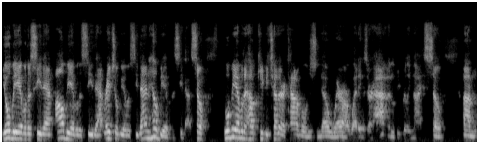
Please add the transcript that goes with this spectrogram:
You'll be able to see that. I'll be able to see that. Rachel will be able to see that, and he'll be able to see that. So we'll be able to help keep each other accountable and just know where our weddings are at. It'll be really nice. So um,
